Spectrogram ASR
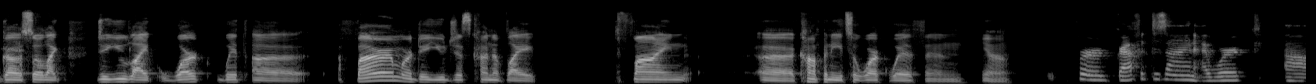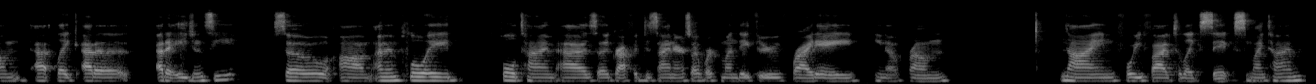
goes so like do you like work with a firm or do you just kind of like find a company to work with and you know. For graphic design i work um at like at a at an agency. So um i'm employed full time as a graphic designer. So i work monday through friday you know from 9 45 to like 6 my time.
